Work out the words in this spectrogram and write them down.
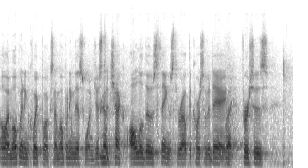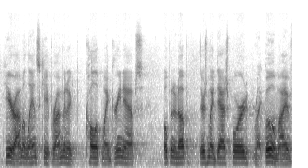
oh, I'm opening QuickBooks, I'm opening this one, just to check all of those things throughout the course of a day. Right. Versus, here, I'm a landscaper, I'm going to call up my green apps, open it up, there's my dashboard. Right. Boom, I've,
